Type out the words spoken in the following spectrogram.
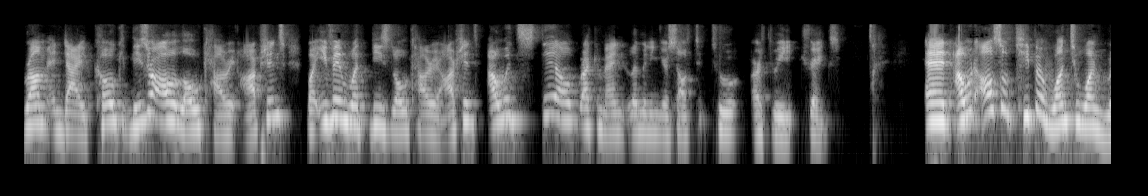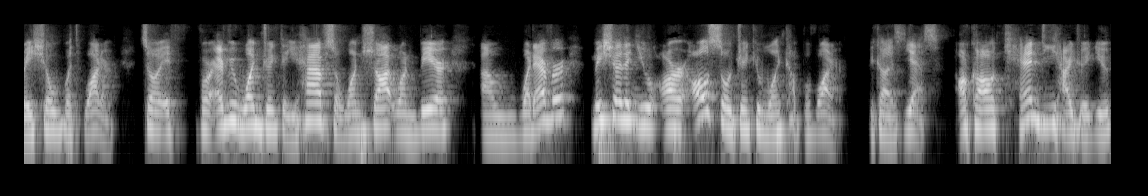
rum and diet coke. These are all low calorie options. But even with these low calorie options, I would still recommend limiting yourself to two or three drinks. And I would also keep a one to one ratio with water. So if for every one drink that you have, so one shot, one beer, uh, whatever, make sure that you are also drinking one cup of water. Because yes, alcohol can dehydrate you,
